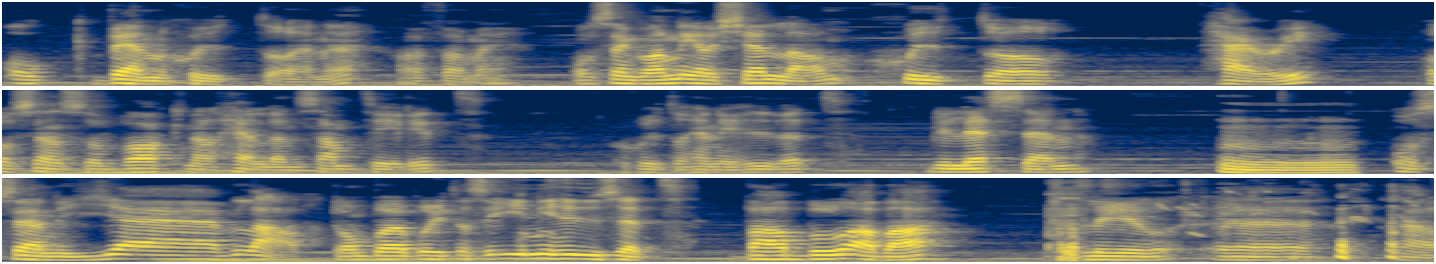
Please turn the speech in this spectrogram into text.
Och Ben skjuter henne, har jag för mig. Och sen går han ner i källaren, skjuter Harry. Och sen så vaknar Helen samtidigt. Och skjuter henne i huvudet. Blir ledsen. Mm. Och sen jävlar. De börjar bryta sig in i huset. Barburaba blir... Eh, här.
